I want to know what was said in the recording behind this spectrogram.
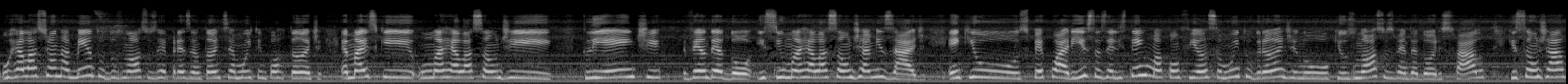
o relacionamento dos nossos representantes é muito importante. É mais que uma relação de cliente-vendedor, e sim uma relação de amizade, em que os pecuaristas eles têm uma confiança muito grande no que os nossos vendedores falam, que são já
